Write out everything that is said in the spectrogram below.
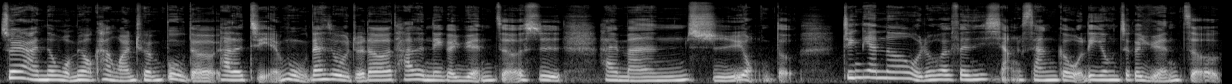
虽然呢，我没有看完全部的他的节目，但是我觉得他的那个原则是还蛮实用的。今天呢，我就会分享三个我利用这个原则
